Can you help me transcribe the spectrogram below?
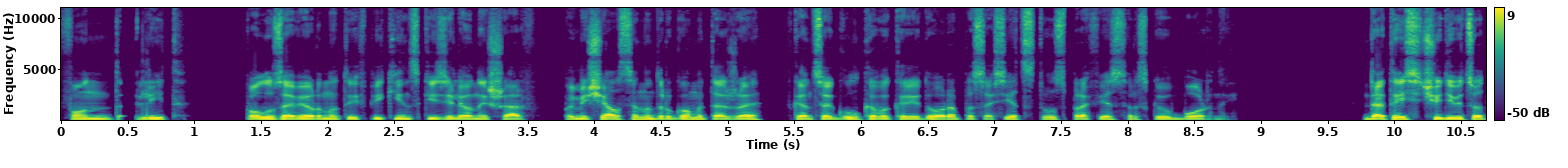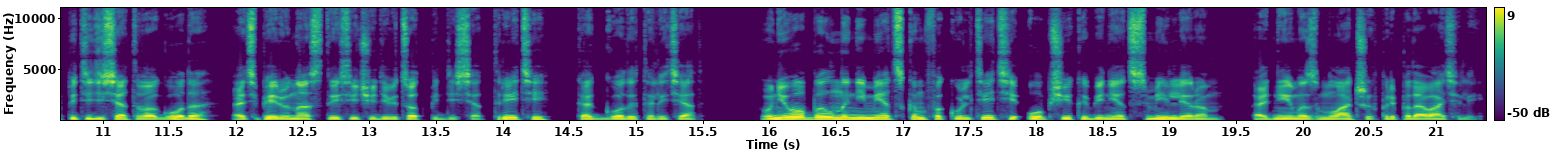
фонд лит, полузавернутый в пекинский зеленый шарф, помещался на другом этаже, в конце гулкого коридора по соседству с профессорской уборной. До 1950 года, а теперь у нас 1953, как годы-то летят, у него был на немецком факультете общий кабинет с Миллером, одним из младших преподавателей,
